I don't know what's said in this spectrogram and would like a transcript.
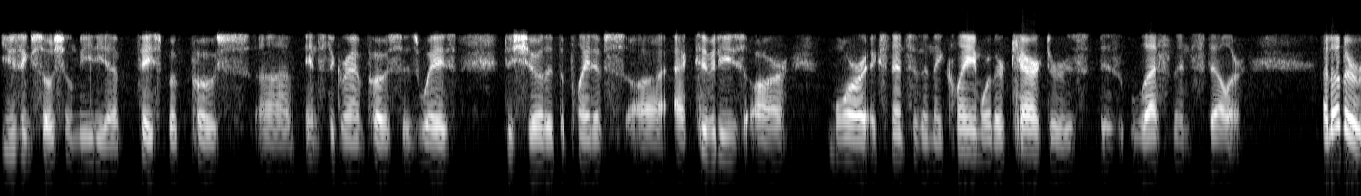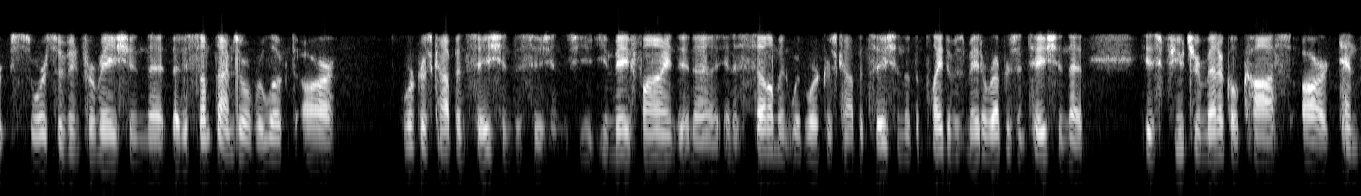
using social media, Facebook posts, uh, Instagram posts as ways to show that the plaintiff's uh, activities are more extensive than they claim or their character is, is less than stellar. Another source of information that, that is sometimes overlooked are workers' compensation decisions. You, you may find in a, in a settlement with workers' compensation that the plaintiff has made a representation that his future medical costs are $10,000,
